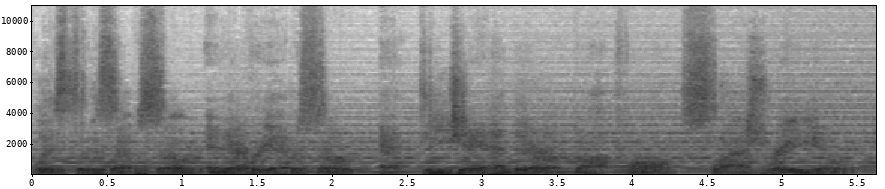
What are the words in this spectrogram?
Find the track list to this episode and every episode at djanthera.com slash radio.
